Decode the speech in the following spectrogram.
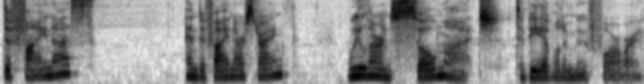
define us and define our strength, we learn so much to be able to move forward.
